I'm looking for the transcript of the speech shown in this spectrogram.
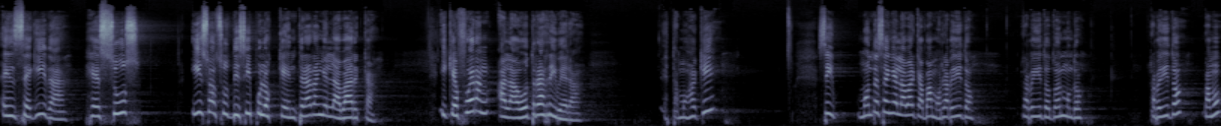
enseguida Jesús hizo a sus discípulos que entraran en la barca y que fueran a la otra ribera. Estamos aquí, Sí, montese en la barca, vamos, rapidito, rapidito, todo el mundo. Rapidito, vamos,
